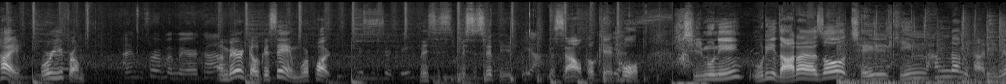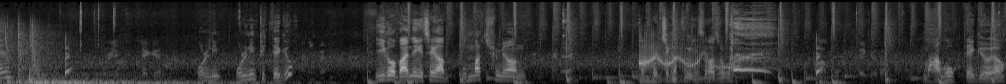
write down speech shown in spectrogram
Hi, where are you from? I'm from America. America, okay, same. What part? Mississippi. Missis- Mississippi. Yeah. The South. Okay, Yes. cool. 질문이 우리나라에서 제일 긴 한강 다리는 올림, 올림픽 대교? 이거 만약에 제가 못 맞추면 뭐 벌칙 같은 게 있어가지고 마곡대교요.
